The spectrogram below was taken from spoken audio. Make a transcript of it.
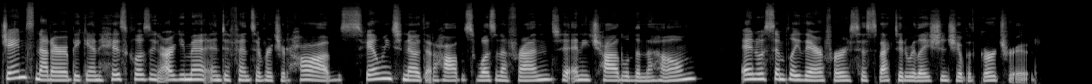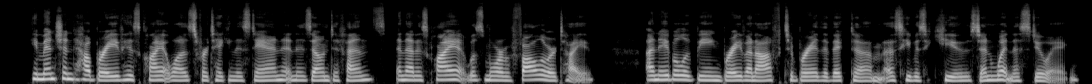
James Nutter began his closing argument in defense of Richard Hobbs, failing to note that Hobbs wasn't a friend to any child within the home and was simply there for a suspected relationship with Gertrude. He mentioned how brave his client was for taking the stand in his own defense, and that his client was more of a follower type, unable of being brave enough to brand the victim as he was accused and witnessed doing.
